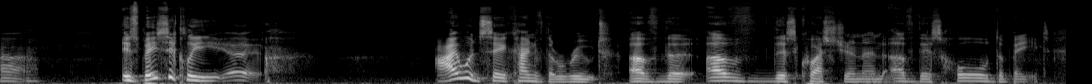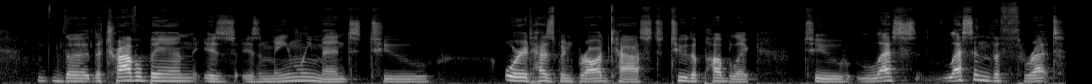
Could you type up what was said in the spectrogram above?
uh, is basically uh, I would say kind of the root of the of this question and mm. of this whole debate. The the travel ban is is mainly meant to or it has been broadcast to the public to less lessen the threat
